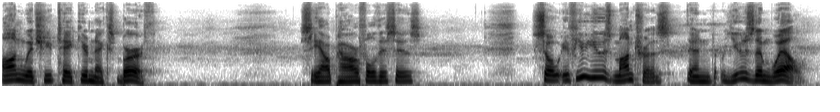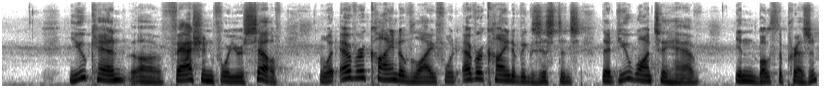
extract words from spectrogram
on which you take your next birth. See how powerful this is? So, if you use mantras and use them well, you can uh, fashion for yourself whatever kind of life, whatever kind of existence that you want to have in both the present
